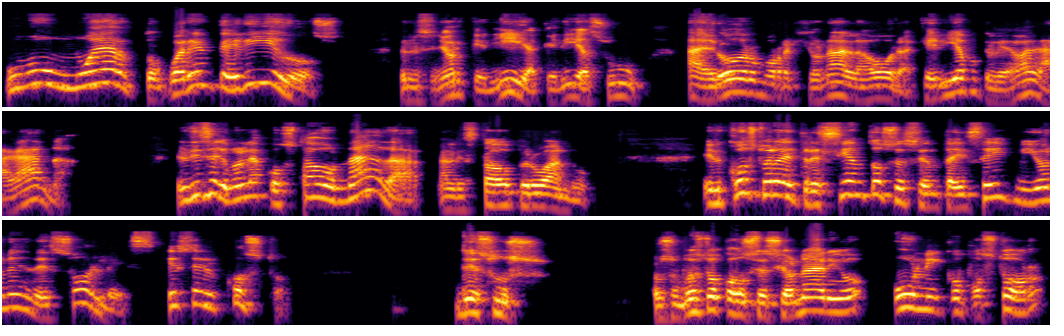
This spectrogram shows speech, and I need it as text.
hubo un muerto, 40 heridos, pero el señor quería, quería su aeródromo regional ahora, quería porque le daba la gana. Él dice que no le ha costado nada al Estado peruano. El costo era de 366 millones de soles. Ese es el costo de sus, por supuesto, concesionario único postor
